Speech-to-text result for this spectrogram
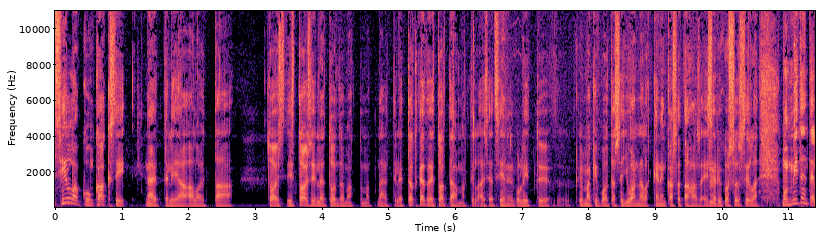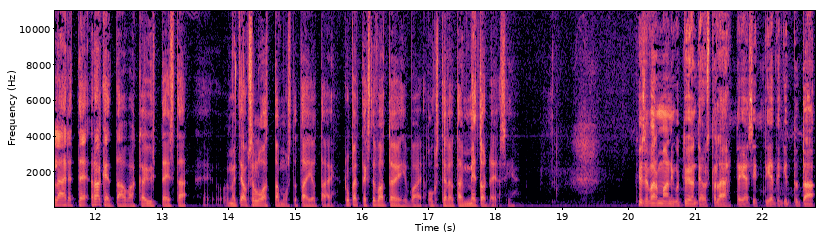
Silloin kun kaksi näyttelijää aloittaa tois, siis toisille tuntemattomat näyttelijät, jotka te olette ammattilaisia, että siihen niin liittyy, kyllä mäkin voin tässä juonnella kenen kanssa tahansa, ei se mm. rikos ole sillä. Mutta miten te lähdette rakentamaan vaikka yhteistä, en tiedä onko se luottamusta tai jotain, rupetteko te vaan töihin vai onko teillä jotain metodeja siihen? Kyllä se varmaan niin kuin työnteosta lähtee ja sitten tietenkin tota,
